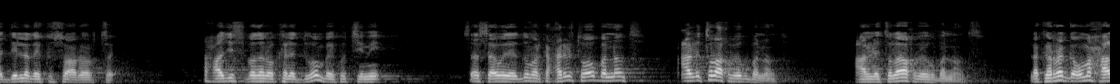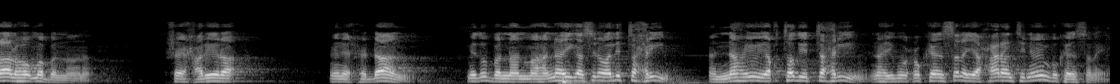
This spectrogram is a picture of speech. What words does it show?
adiladay ku soo aroortay. Axaadiis badan oo kala duwan bay ku timi. Saas aawadeed dumarka xariirtu waa u bannaantay cala litlaaq bay ugu bannaantay cala litlaaq bay ugu bannaantay laakiin ragga uma xalaalaho uma bannaana. Shay xariira inay xidhaan mid u bannaan maaha nahyigaasina waa liltaxriim. Annahyu yaqtadii ataxriim nahyigu wuxuu keensanayaa xaaraantinimayn buu keensanaya.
